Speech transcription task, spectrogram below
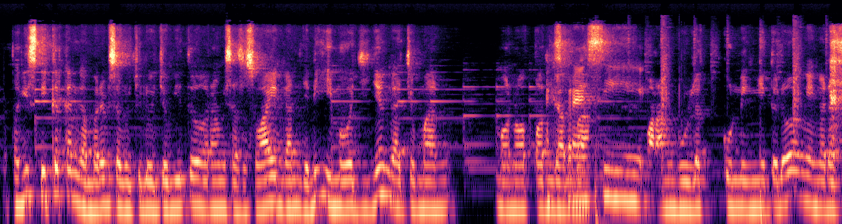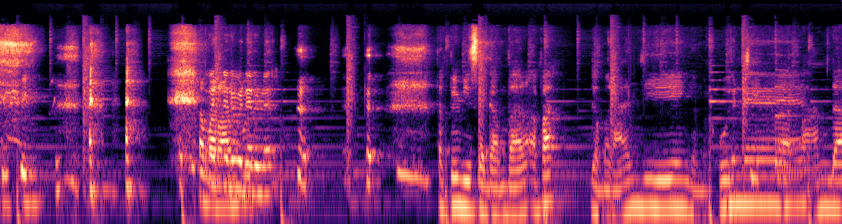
Apalagi stiker kan gambarnya bisa lucu-lucu gitu, orang bisa sesuaiin kan. Jadi emojinya nggak cuman monoton gambar ekspresi orang bulat kuning itu doang yang nggak ada kuping. Sama bener rambut. bener bener Tapi bisa gambar apa? Gambar anjing, gambar kucing, lah, panda,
